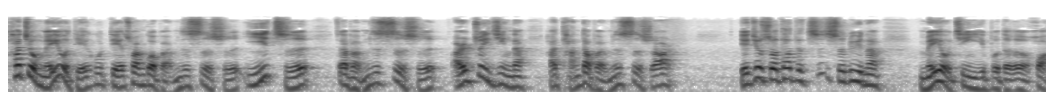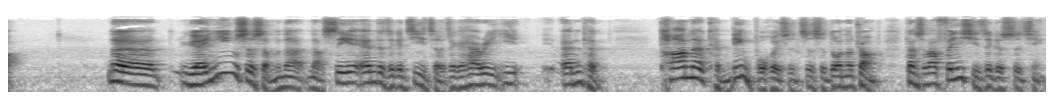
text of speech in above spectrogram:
他就没有跌过跌穿过百分之四十，一直在百分之四十，而最近呢还谈到百分之四十二，也就是说他的支持率呢。没有进一步的恶化，那原因是什么呢？那 CNN 的这个记者，这个 Harry E. Anton，他呢肯定不会是支持 Donald Trump，但是他分析这个事情，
